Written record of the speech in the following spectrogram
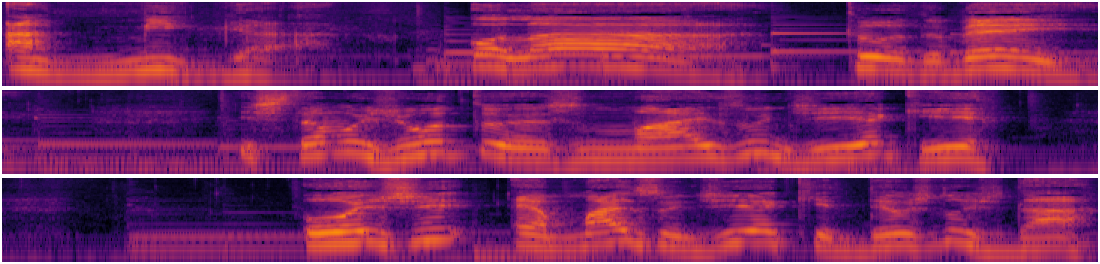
Amiga. Olá, tudo bem? Estamos juntos mais um dia aqui. Hoje é mais um dia que Deus nos dá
